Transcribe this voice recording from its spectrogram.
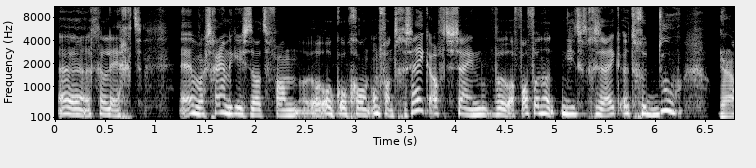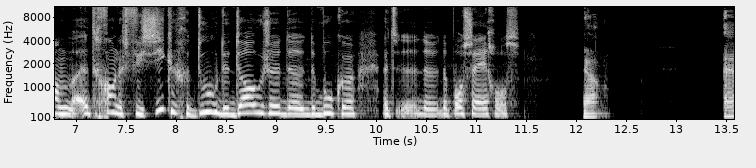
uh, gelegd. En waarschijnlijk is dat van, ook, ook gewoon om van het gezeik af te zijn. Of, of niet het gezeik, het gedoe. Ja. Het, gewoon het fysieke gedoe, de dozen, de, de boeken, het, de, de postzegels. Ja. Uh,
